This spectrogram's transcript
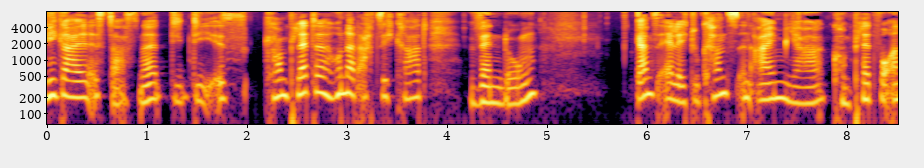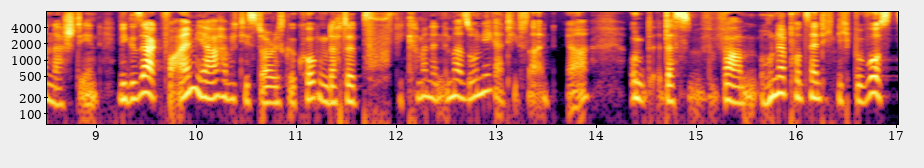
Wie geil ist das, ne? Die, die ist komplette 180 Grad Wendung ganz ehrlich, du kannst in einem Jahr komplett woanders stehen. Wie gesagt, vor einem Jahr habe ich die Stories geguckt und dachte, pff, wie kann man denn immer so negativ sein? Ja. Und das war hundertprozentig nicht bewusst.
